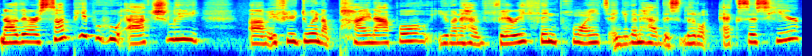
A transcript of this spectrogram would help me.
Now there are some people who actually um, if you're doing a pineapple, you're going to have very thin points and you're going to have this little excess here.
